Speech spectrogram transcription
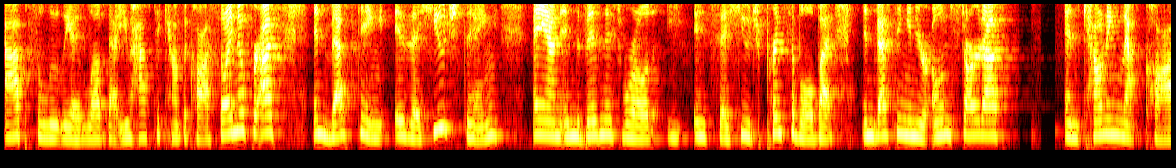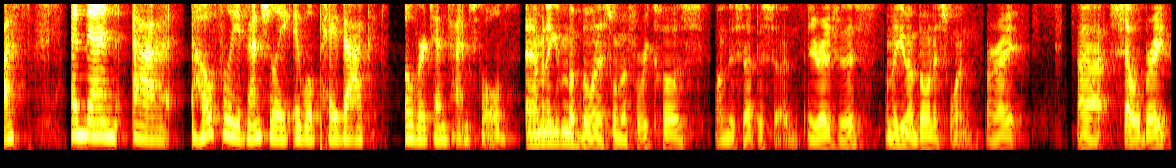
absolutely. I love that. You have to count the cost. So I know for us, investing is a huge thing. And in the business world, it's a huge principle, but investing in your own startup and counting that cost, and then uh, hopefully eventually it will pay back over 10 times fold. And I'm gonna give him a bonus one before we close on this episode. Are you ready for this? I'm gonna give him a bonus one. All right. Uh, celebrate.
